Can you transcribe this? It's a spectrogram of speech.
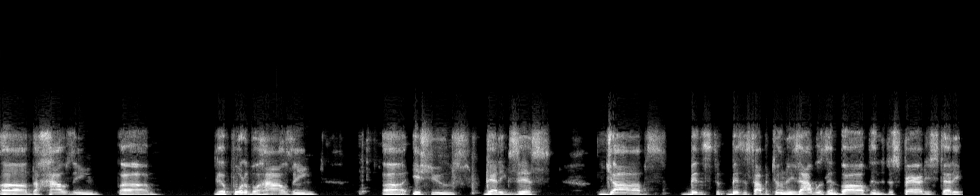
uh, the housing, uh, the affordable housing uh, issues that exist, jobs, business, business opportunities. I was involved in the disparity study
